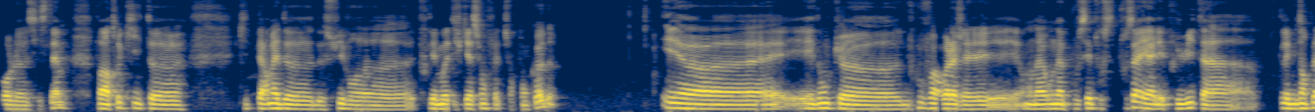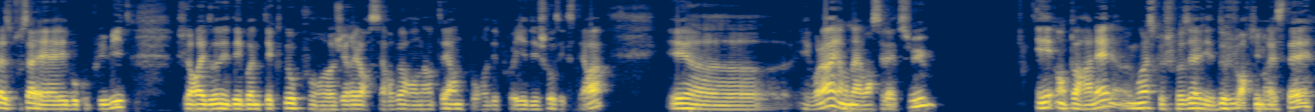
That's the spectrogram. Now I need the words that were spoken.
pour le système, enfin un truc qui te, qui te permet de, suivre toutes les modifications faites sur ton code. Et, donc, du coup, voilà, on a, on a poussé tout, ça et aller plus vite, la mise en place de tout ça et aller beaucoup plus vite je leur ai donné des bonnes technos pour euh, gérer leur serveur en interne, pour déployer des choses, etc. Euh, et, voilà, et on a avancé là-dessus. Et en parallèle, moi, ce que je faisais les deux jours qui me restaient,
